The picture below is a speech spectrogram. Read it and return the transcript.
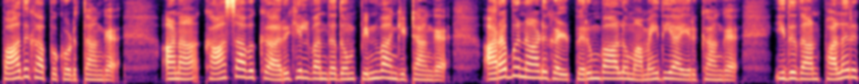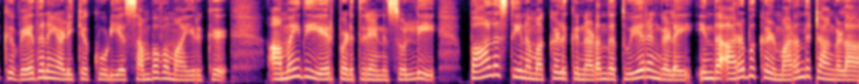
பாதுகாப்பு கொடுத்தாங்க. ஆனா காசாவுக்கு அருகில் வந்ததும் பின்வாங்கிட்டாங்க. அரபு நாடுகள் பெரும்பாலும் அமைதியா இருக்காங்க இதுதான் பலருக்கு வேதனை அளிக்கக்கூடிய சம்பவமாயிருக்கு. அமைதி ஏற்படுத்துறேன்னு சொல்லி பாலஸ்தீன மக்களுக்கு நடந்த துயரங்களை இந்த அரபுக்கள் மறந்துட்டாங்களா?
